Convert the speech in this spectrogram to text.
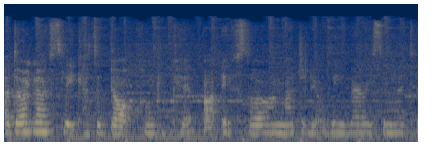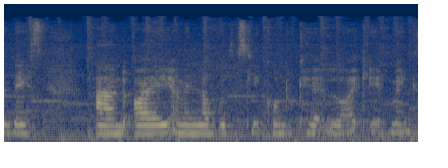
I don't know if Sleek has a dark contour kit but if so I imagine it will be very similar to this. And I am in love with the Sleek contour kit like it makes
